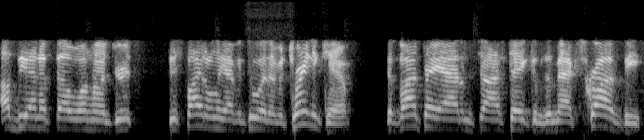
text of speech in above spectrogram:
of the NFL 100, despite only having two of them in training camp. Davante Adams, Josh Jacobs, and Maxx Crosby,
